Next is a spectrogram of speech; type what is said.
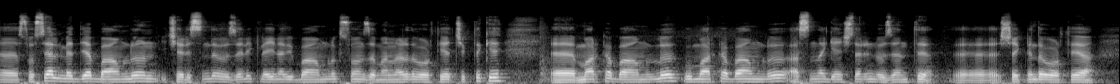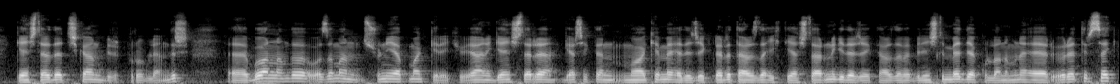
e, sosyal medya bağımlılığın içerisinde özellikle yine bir bağımlılık son zamanlarda ortaya çıktı ki e, marka bağımlılığı bu marka bağımlılığı aslında gençlerin özenti e, şeklinde ortaya gençlerde çıkan bir problemdir. E, bu anlamda o zaman şunu yapmak gerekiyor. Yani gençlere gerçekten muhakeme edecekleri tarzda ihtiyaçlarını giderecek tarzda ve bilinçli medya kullanımını eğer öğretirsek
